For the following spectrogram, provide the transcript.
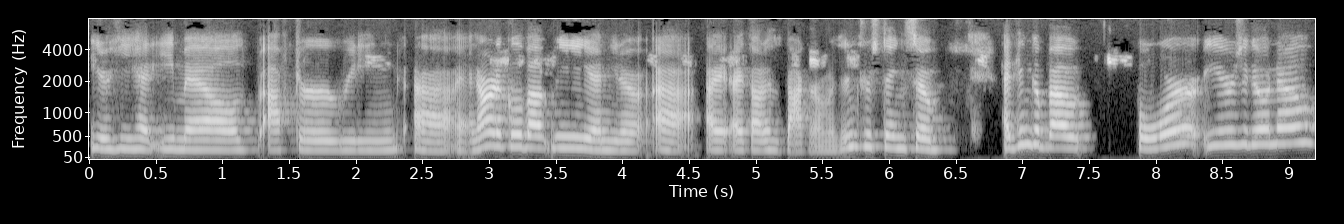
you know he had emailed after reading uh, an article about me, and you know uh, I, I, thought his background was interesting. So I think about four years ago now,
